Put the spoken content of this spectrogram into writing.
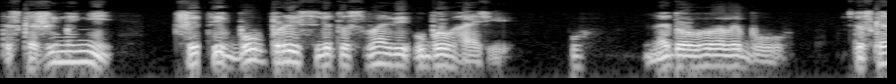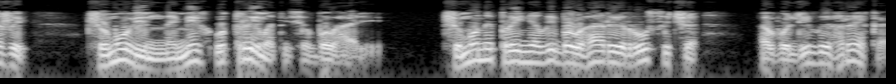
Та скажи мені, чи ти був при Святославі у Болгарії? Недовго, але був. То скажи, чому він не міг утриматися в Болгарії? Чому не прийняли болгари Русича, а воліли грека?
